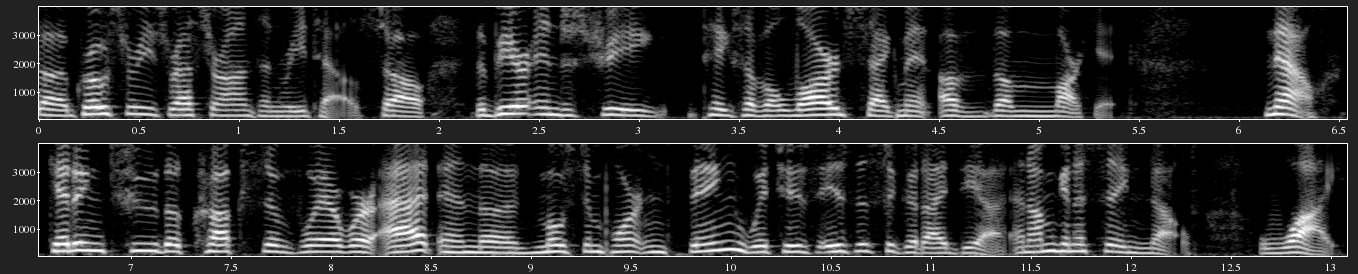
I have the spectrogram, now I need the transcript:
uh, groceries, restaurants, and retail. So the beer industry takes up a large segment of the market. Now, getting to the crux of where we're at and the most important thing, which is, is this a good idea? And I'm going to say no. Why?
